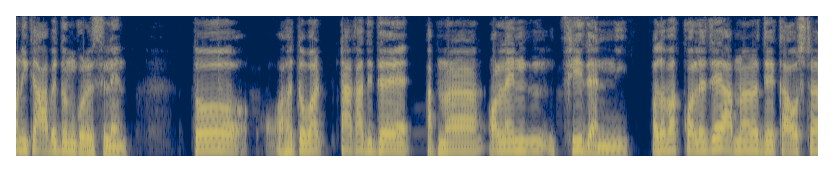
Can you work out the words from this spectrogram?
অনেকে আবেদন করেছিলেন, তো হয়তোবা টাকা দিতে আপনারা অনলাইন ফি দেননি, অথবা কলেজে আপনারা যে কাগজটা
